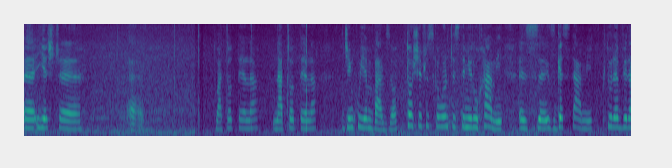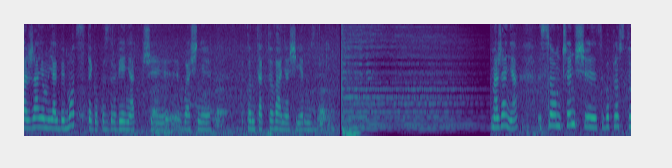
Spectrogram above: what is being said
E, jeszcze e, tłatotela, natotela. Dziękuję bardzo. To się wszystko łączy z tymi ruchami, z, z gestami, które wyrażają jakby moc tego pozdrowienia, czy właśnie kontaktowania się jednym z drugim marzenia są czymś, e, co po prostu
